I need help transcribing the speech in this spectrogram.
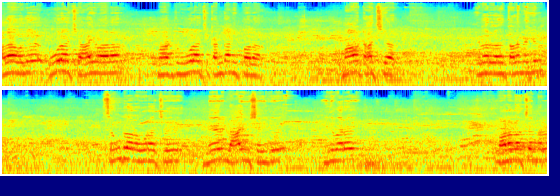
அதாவது ஊராட்சி ஆய்வாளர் மற்றும் ஊராட்சி கண்காணிப்பாளர் மாவட்ட ஆட்சியர். இவர்கள் தலைமையில் செங்குன்றார ஊராட்சியை நேரில் ஆய்வு செய்து இதுவரை பல லட்சங்கள்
